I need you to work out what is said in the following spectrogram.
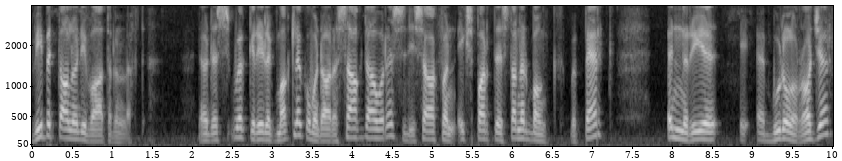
wie betaal nou die water en ligte? Nou dis ook redelik maklik omdat daar 'n saak daaroor is, die saak van Exparte Standard Bank beperk in uh, Boedel Roger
